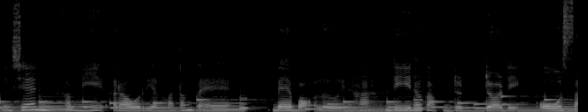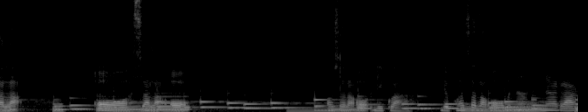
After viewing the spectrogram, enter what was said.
อย่างเช่นคำนี้เราเรียนมาตั้งแต่แบเบาะเลยนะคะ d เท่ากับ d ดอเด็ก o สระอสระออกเอาสระออกดีกว่า เดี๋ยวเพราะสระอมันอ่านไม่น่ารัก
